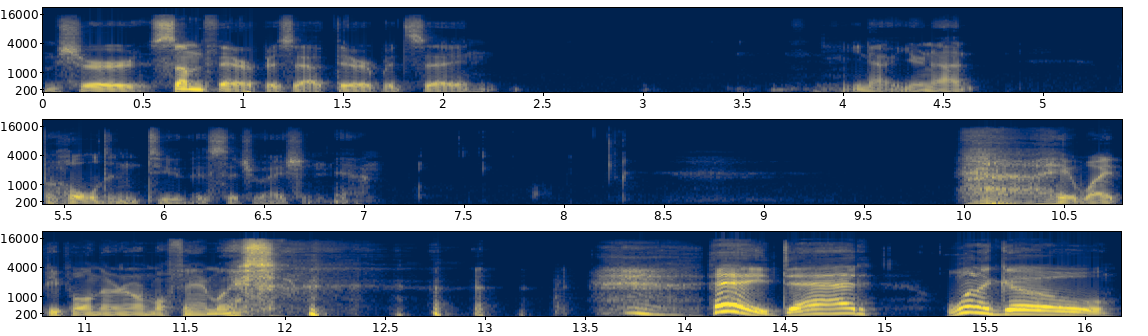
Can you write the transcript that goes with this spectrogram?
I'm sure some therapists out there would say, you know, you're not beholden to this situation. Yeah. I hate white people and their normal families. hey, Dad, want to go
